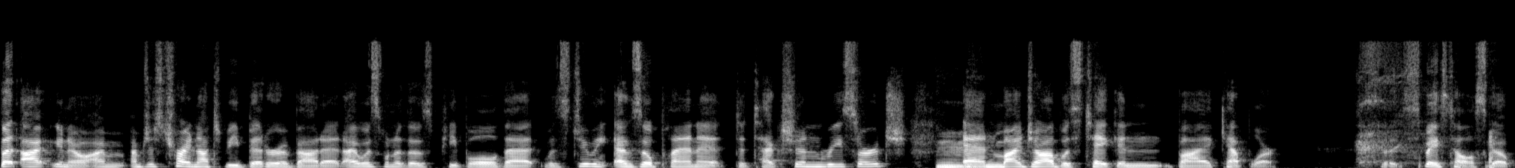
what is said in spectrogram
but i you know i'm i'm just trying not to be bitter about it. I was one of those people that was doing exoplanet detection research Mm. and my job was taken by kepler the space telescope.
